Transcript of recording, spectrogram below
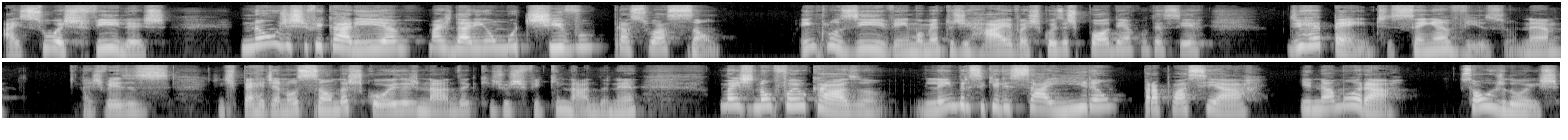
às suas filhas, não justificaria, mas daria um motivo para sua ação. Inclusive, em momentos de raiva, as coisas podem acontecer de repente, sem aviso, né? Às vezes a gente perde a noção das coisas, nada que justifique nada, né? Mas não foi o caso. Lembre-se que eles saíram para passear e namorar. Só os dois.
